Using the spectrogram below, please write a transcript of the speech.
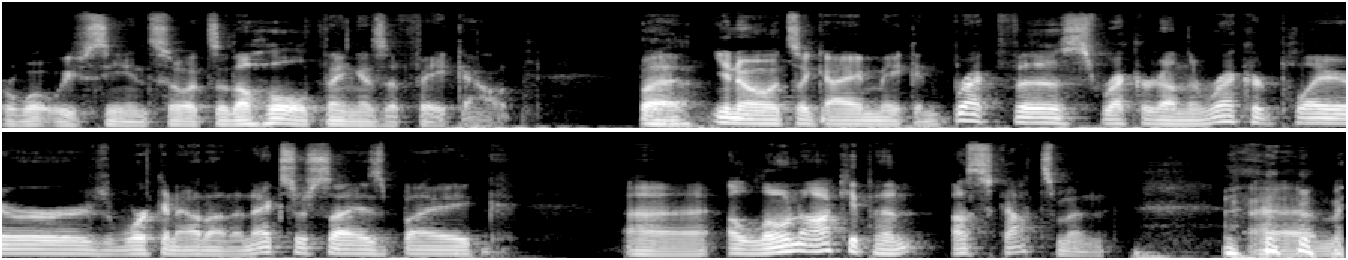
or what we've seen. So it's the whole thing is a fake out. But you know, it's a guy making breakfast, record on the record players, working out on an exercise bike, uh, a lone occupant, a Scotsman. Um,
